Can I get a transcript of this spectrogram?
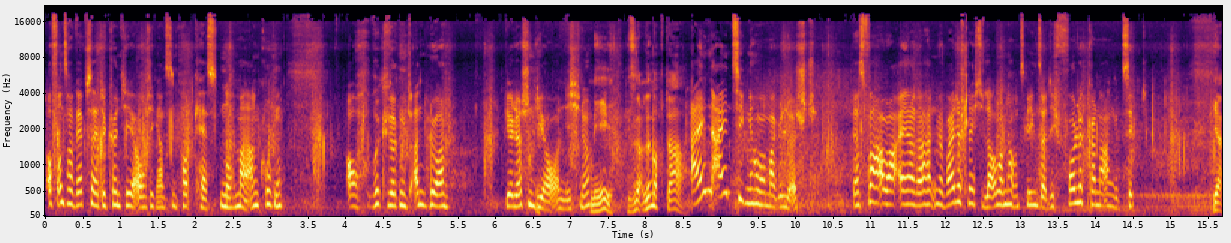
Auf unserer Webseite könnt ihr auch die ganzen Podcasts nochmal angucken. Auch rückwirkend anhören. Wir löschen die ja auch nicht, ne? Nee, die sind alle noch da. Einen einzigen haben wir mal gelöscht. Das war aber einer, da hatten wir beide schlechte Laune und haben uns gegenseitig volle Kanne angezickt. Ja.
